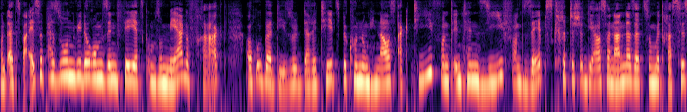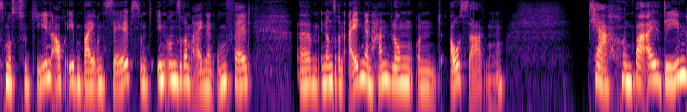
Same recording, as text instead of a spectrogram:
Und als weiße Personen wiederum sind wir jetzt umso mehr gefragt, auch über die Solidaritätsbekundung hinaus aktiv und intensiv und selbstkritisch in die Auseinandersetzung mit Rassismus zu gehen, auch eben bei uns selbst und in unserem eigenen Umfeld, ähm, in unseren eigenen Handlungen und Aussagen. Tja, und bei all dem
